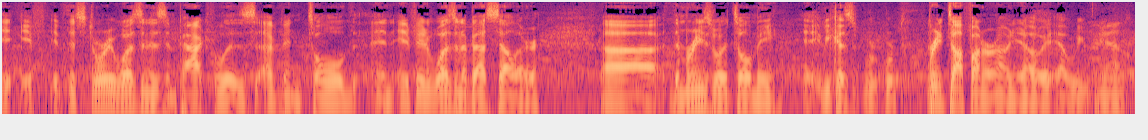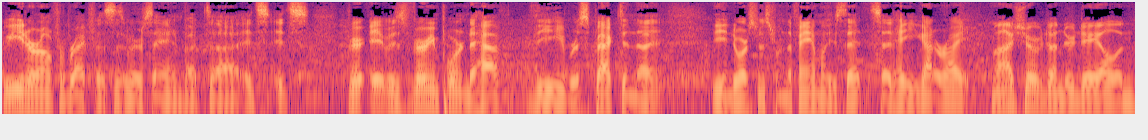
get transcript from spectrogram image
If if the story wasn't as impactful as I've been told, and if it wasn't a bestseller, uh, the Marines would have told me because we're, we're pretty tough on our own. You know, we, uh, we Yeah. we eat our own for breakfast, as we were saying. But uh, it's it's very, it was very important to have the respect and the the endorsements from the families that said, "Hey, you got it right." Well, I served under Dale in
